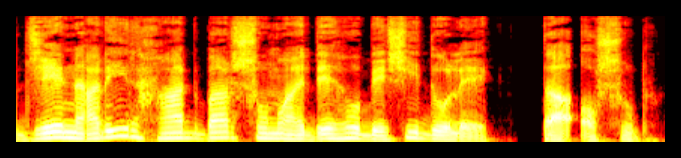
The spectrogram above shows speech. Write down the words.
যে নারীর হাঁটবার সময় দেহ বেশি দোলে, তা অশুভ।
